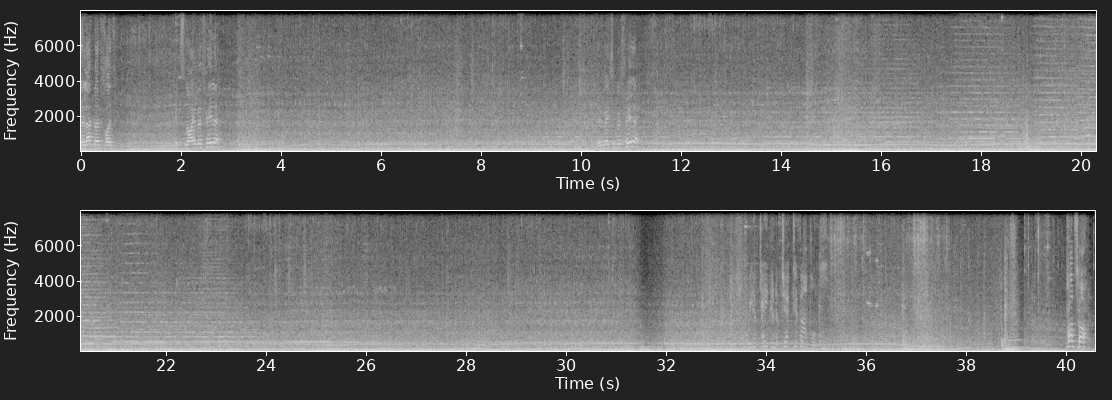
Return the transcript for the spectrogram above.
mir leid, mein Freund. Gibt's neue Befehle? Irgendwelche Befehle? Panzer! We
